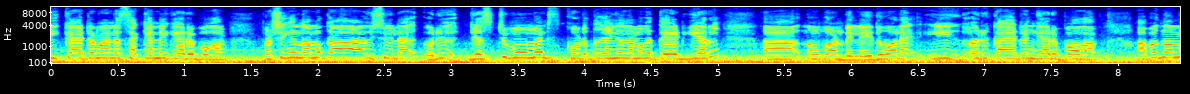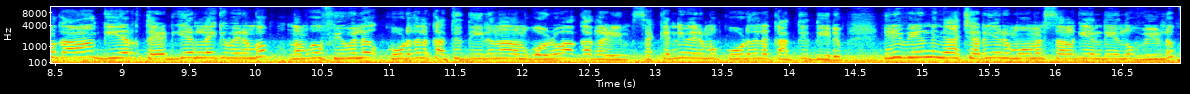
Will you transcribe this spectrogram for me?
ഈ കയറ്റം വേണേൽ സെക്കൻഡിൽ കയറി പോകാം. പക്ഷേ നമുക്ക് ആ ആവശ്യമില്ല. ഒരു ജസ്റ്റ് മൂവ്മെന്റ്സ് കൊടുത്തു കഴിഞ്ഞാൽ നമുക്ക് തേർഡ് ഗിയർ നമുക്ക് കണ്ടില്ല? ഇതുപോലെ ഈ ഒരു കയറ്റം കയറി പോകാം. അപ്പം നമുക്ക് ആ ഗിയർ തേർഡ് ഗിയറിലേക്ക് വരുമ്പോൾ നമുക്ക് ഫ്യൂവൽ കൂടുതൽ കത്തിത്തീരുന്നത് നമുക്ക് ഒഴിവാക്കാൻ കഴിയും. സെക്കൻഡിൽ വരുമ്പോൾ കൂടുതൽ കത്തിത്തീരും. ഇനി വീണ്ടും ഞാൻ ചെറിയൊരു മൂവ്മെന്റ്സ് നൽകി എന്ത് ചെയ്യുന്നു? വീണ്ടും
